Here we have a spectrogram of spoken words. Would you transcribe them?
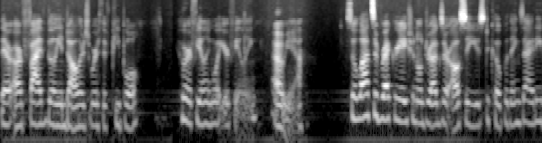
there are five billion dollars worth of people who are feeling what you're feeling. oh yeah. So lots of recreational drugs are also used to cope with anxiety.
